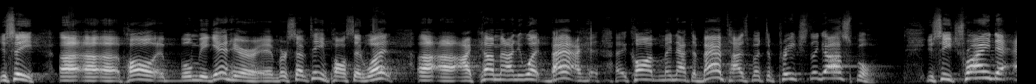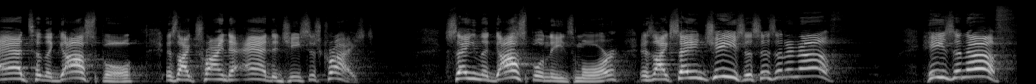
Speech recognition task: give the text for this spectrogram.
You see, uh, uh, uh, Paul, when we began here in verse 17, Paul said, What? Uh, uh, I come on you what? Ba- I call me not to baptize, but to preach the gospel. You see, trying to add to the gospel is like trying to add to Jesus Christ. Saying the gospel needs more is like saying Jesus isn't enough. He's enough.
